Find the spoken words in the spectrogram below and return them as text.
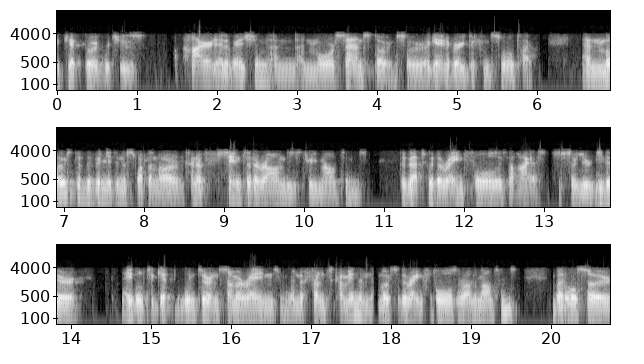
Piketberg, which is higher in elevation and, and more sandstone. So again, a very different soil type. And most of the vineyards in the Swartland are kind of centered around these three mountains because that's where the rainfall is the highest. So you're either able to get winter and summer rains when the fronts come in and most of the rain falls around the mountains, but also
